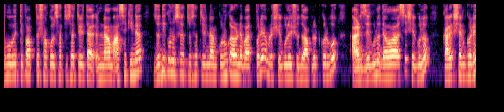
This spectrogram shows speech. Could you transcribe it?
উপবৃত্তিপ্রাপ্ত সকল ছাত্রছাত্রীর নাম আছে কিনা। যদি কোনো ছাত্রছাত্রীর নাম কোনো কারণে বাদ পড়ে, আমরা সেগুলোই শুধু আপলোড করব। আর যেগুলো দেওয়া আছে সেগুলো কারেকশন করে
